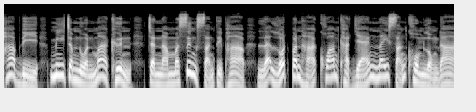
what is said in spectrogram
ภาพดี มีจำนวนมากขึ้น จะนำมาซึ่งสันติภาพและลดปัญหาความขัดแย้งในสังคมลงได้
